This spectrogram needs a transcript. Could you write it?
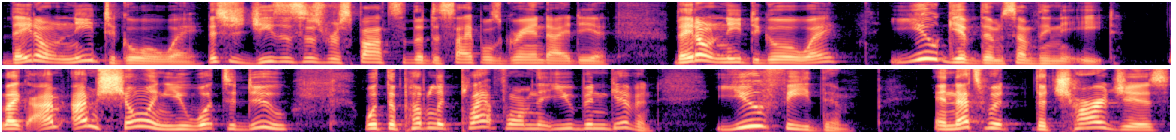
They don't need to go away. This is Jesus' response to the disciples' grand idea. They don't need to go away. You give them something to eat. Like, I'm, I'm showing you what to do with the public platform that you've been given. You feed them. And that's what the charge is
